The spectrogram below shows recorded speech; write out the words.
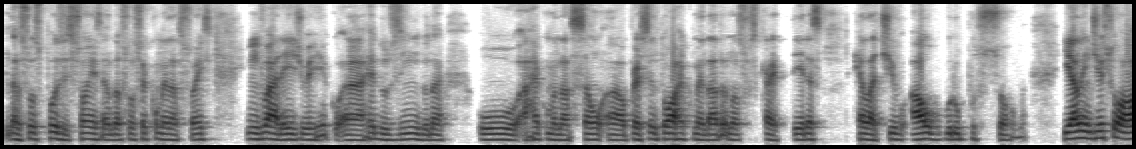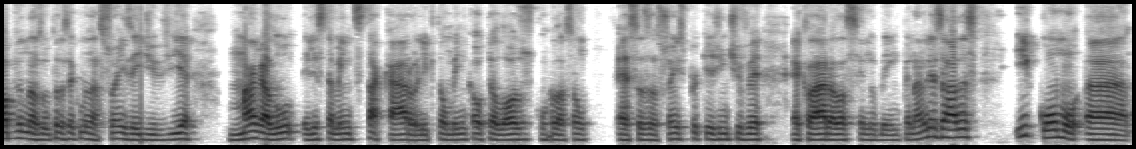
das suas posições, né, das suas recomendações em varejo, e, uh, reduzindo né, o, a recomendação, uh, o percentual recomendado nas suas carteiras relativo ao grupo Soma. E além disso, óbvio, nas outras recomendações aí de Via Magalu, eles também destacaram ali que estão bem cautelosos com relação a essas ações, porque a gente vê, é claro, elas sendo bem penalizadas. E como uh,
